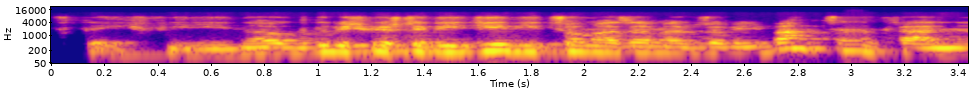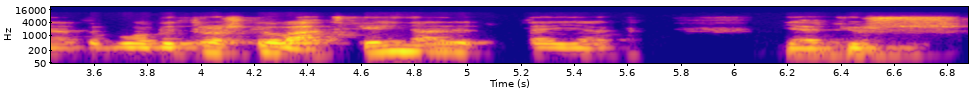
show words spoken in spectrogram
w tej chwili. No, gdybyśmy jeszcze wiedzieli, co ma zamiar zrobić bank centralny, no to byłoby troszkę łatwiej, no ale tutaj jak, jak już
